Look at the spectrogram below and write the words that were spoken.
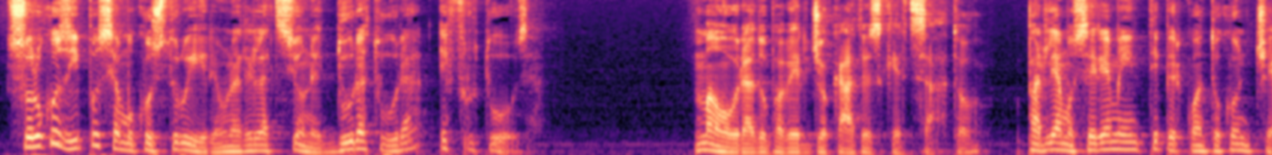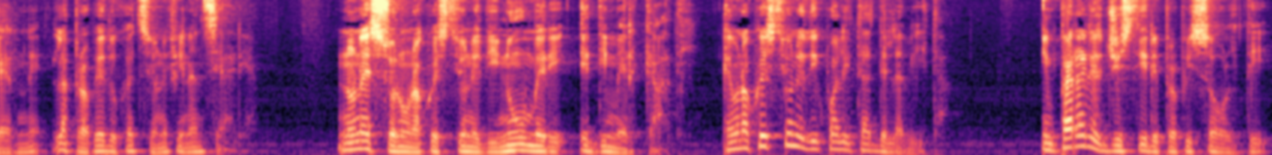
Solo così possiamo costruire una relazione duratura e fruttuosa. Ma ora, dopo aver giocato e scherzato, parliamo seriamente per quanto concerne la propria educazione finanziaria non è solo una questione di numeri e di mercati, è una questione di qualità della vita. Imparare a gestire i propri soldi,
